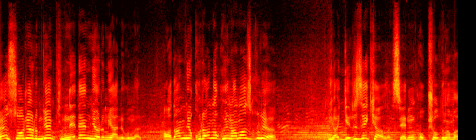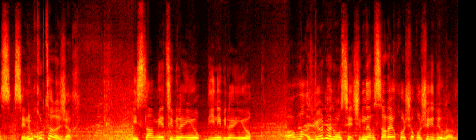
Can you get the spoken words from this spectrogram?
Ben soruyorum diyorum ki neden diyorum yani bunlar. Adam diyor Kur'an okuyor, namaz kılıyor. Ya geri zekalı. Senin okumuş olduğu namaz seni mi kurtaracak? İslamiyeti bilen yok, dini bilen yok. Allah görmedim o seçimde saraya koşa koşa gidiyorlardı.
